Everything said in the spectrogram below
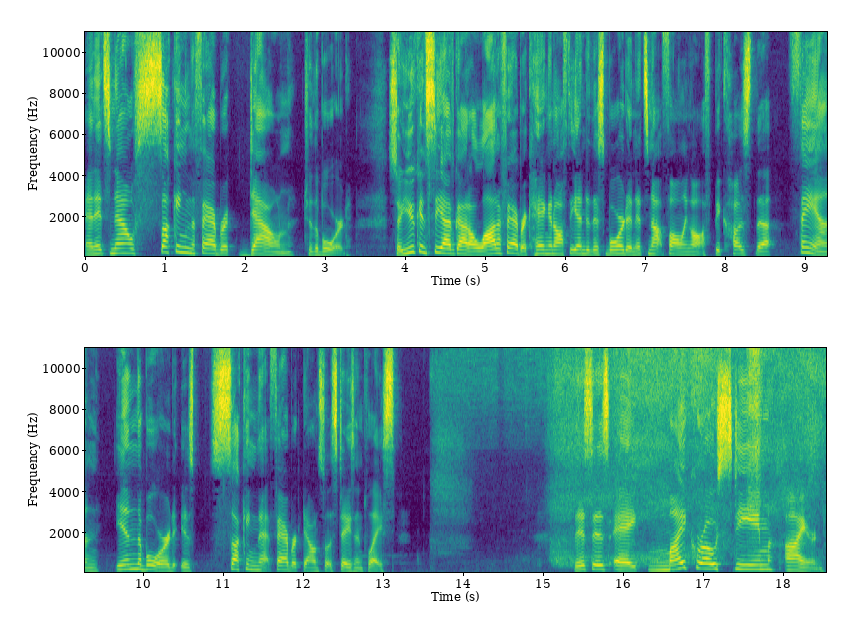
and it's now sucking the fabric down to the board. So you can see I've got a lot of fabric hanging off the end of this board and it's not falling off because the fan in the board is sucking that fabric down so it stays in place. This is a micro steam iron.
